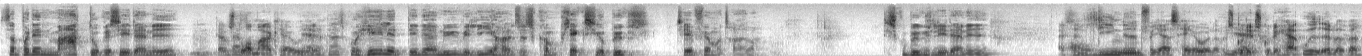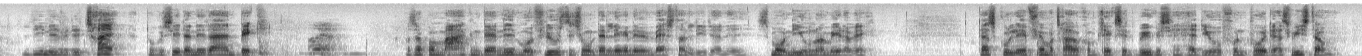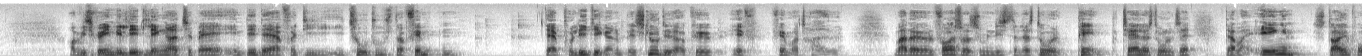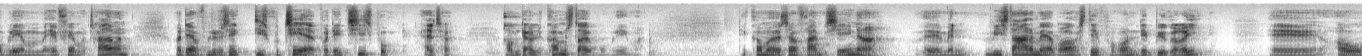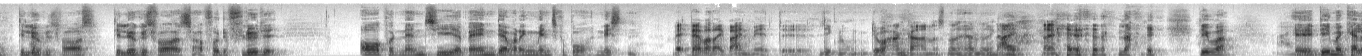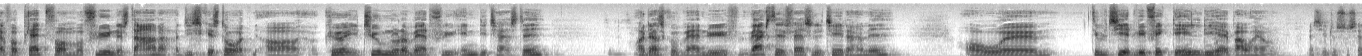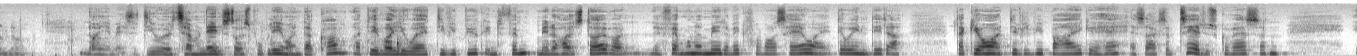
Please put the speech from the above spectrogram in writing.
så på den mark, du kan se dernede, Der er en stor mark herude. Ja, der skulle hele det der nye vedligeholdelseskompleks jo bygges til F-35. Det skulle bygges lige dernede. Altså lige neden for jeres have, eller hvad? Skulle, Ja. det, skulle det her ud, eller hvad? Lige nede ved det træ, du kan se dernede, der er en bæk. Åh oh, ja. Og så på marken dernede mod flyvestationen, den ligger nede ved masteren lige dernede. Små 900 meter væk. Der skulle F-35-komplekset bygges, havde de jo fundet på i deres visdom. Og vi skal egentlig lidt længere tilbage end det der, fordi i 2015, da politikerne besluttede at købe F-35, var der jo en forsvarsminister, der stod pænt på talerstolen og sagde, der var ingen støjproblemer med F-35'eren, og derfor blev det slet ikke diskuteret på det tidspunkt, altså om der ville komme støjproblemer. Det kommer jo så frem senere, øh, men vi starter med at brokke det på grund af det byggeri, øh, og det lykkedes for os, det lykkedes for os at få det flyttet over på den anden side af banen, der hvor der ingen mennesker bor, næsten. Hvad, hvad var der i vejen med at øh, lægge nogle... Det var hangaren og sådan noget hernede, ikke? Nej, Nej. nej, det var øh, det, man kalder for platform, hvor flyene starter, og de skal stå og køre i 20 minutter hvert fly, inden de tager afsted. Og der skulle være nye værkstedsfaciliteter hernede. Og øh, det vil sige, at vi fik det hele lige her i baghaven. Hvad siger du, Susanne? Nå, jamen altså, det var jo terminalstøjsproblemerne, der kom, og det var jo, at de ville bygge en 15 meter høj støjvold øh, 500 meter væk fra vores have af. Det var egentlig det, der, der gjorde, at det ville vi bare ikke have, altså acceptere, at det skulle være sådan.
